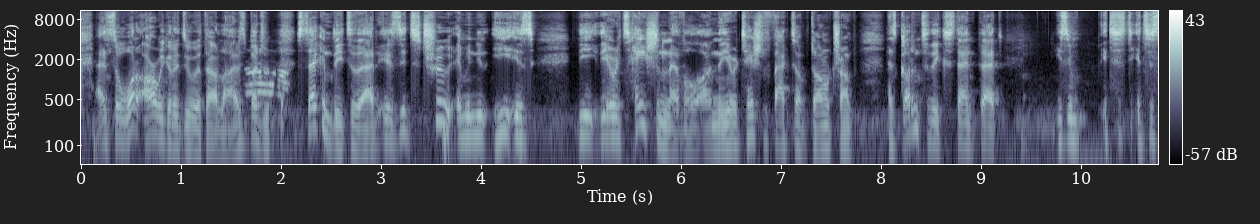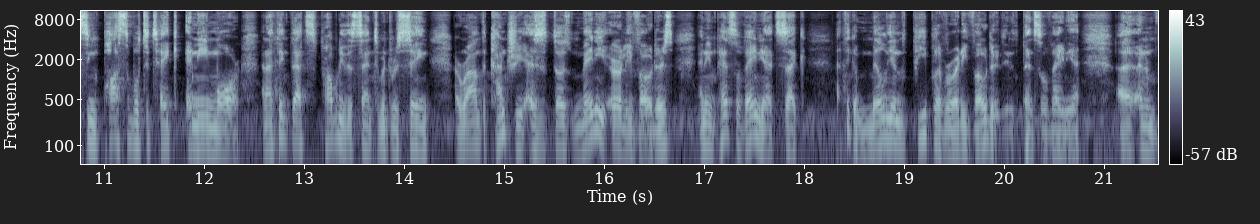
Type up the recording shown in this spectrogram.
and so, what are we going to do with our lives? But oh. secondly, to that is it's true. I mean, he is the, the irritation level and the irritation factor of Donald Trump has gotten to the extent that. In, it's just it's just impossible to take anymore, and I think that's probably the sentiment we're seeing around the country as those many early voters. And in Pennsylvania, it's like I think a million people have already voted in Pennsylvania, uh, and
